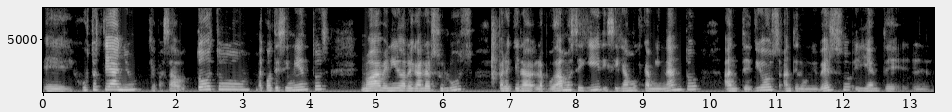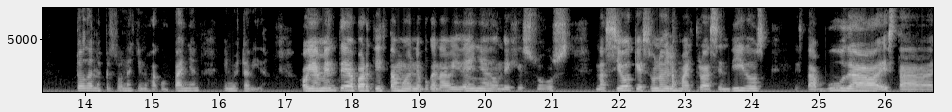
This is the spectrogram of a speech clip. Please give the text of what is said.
eh, justo este año, que ha pasado todos estos acontecimientos, nos ha venido a regalar su luz para que la, podamos seguir y sigamos caminando ante Dios, ante el universo y ante... el todas las personas que nos acompañan en nuestra vida. Obviamente, aparte estamos en época navideña donde Jesús nació, que es uno de los maestros ascendidos, está Buda, está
